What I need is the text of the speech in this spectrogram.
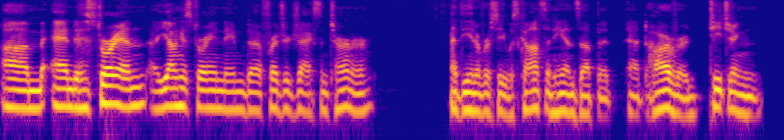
Um, and a historian, a young historian named uh, Frederick Jackson Turner, at the University of Wisconsin. He ends up at, at Harvard teaching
